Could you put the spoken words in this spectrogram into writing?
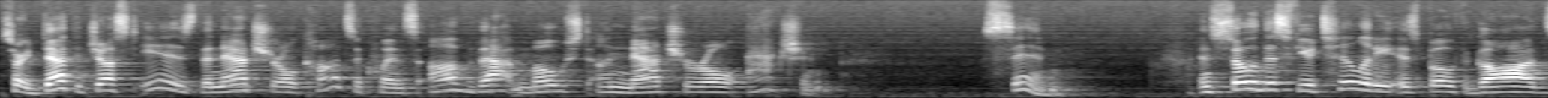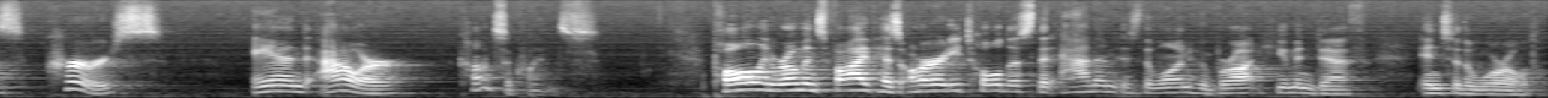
sorry, death just is the natural consequence of that most unnatural action sin. And so, this futility is both God's curse and our consequence. Paul in Romans 5 has already told us that Adam is the one who brought human death into the world.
